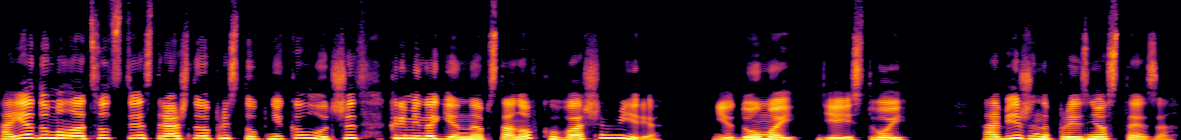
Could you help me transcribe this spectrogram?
А я думала, отсутствие страшного преступника улучшит криминогенную обстановку в вашем мире. Не думай, действуй. Обиженно произнес Теза.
